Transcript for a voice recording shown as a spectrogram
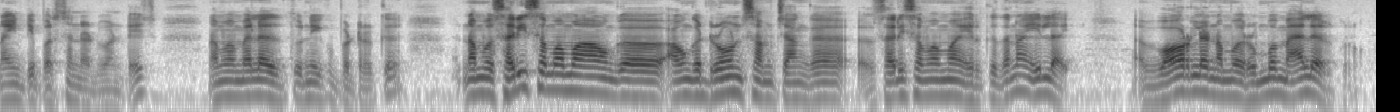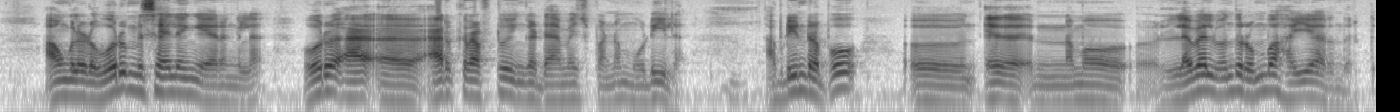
நைன்ட்டி பர்சன்ட் அட்வான்டேஜ் நம்ம மேலே அது துணிக்கப்பட்டிருக்கு நம்ம சரிசமமாக அவங்க அவங்க ட்ரோன்ஸ் அமைச்சாங்க சரிசமமாக இருக்குதுன்னா இல்லை. வாரில் நம்ம ரொம்ப மேலே இருக்கிறோம். அவங்களோட ஒரு மிசைலும் இங்கே இறங்கலை. ஒரு ஏர்க்ராஃப்ட்டும் இங்கே டேமேஜ் பண்ண முடியல. அப்படின்றப்போ நம்ம லெவல் வந்து ரொம்ப ஹையாக இருந்திருக்கு.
